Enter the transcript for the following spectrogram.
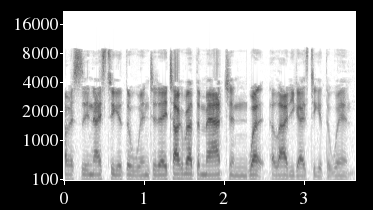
Obviously, nice to get the win today. Talk about the match and what allowed you guys to get the win.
